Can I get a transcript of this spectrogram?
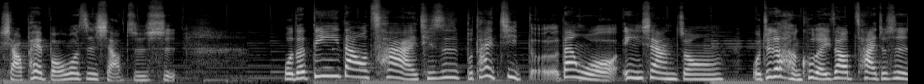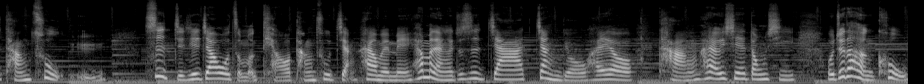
小配博或是小知识。我的第一道菜其实不太记得了，但我印象中我觉得很酷的一道菜就是糖醋鱼，是姐姐教我怎么调糖醋酱，还有妹妹，他们两个就是加酱油，还有糖，还有一些东西，我觉得很酷。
